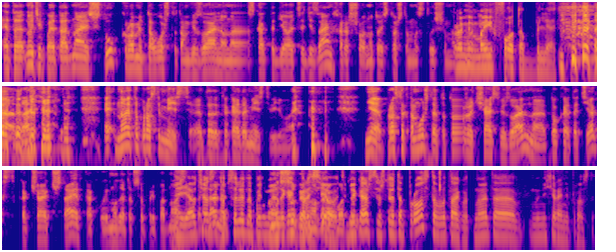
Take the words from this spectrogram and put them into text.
это, ну, типа, это одна из штук, кроме того, что там визуально у нас как-то делается дизайн хорошо, ну, то есть то, что мы слышим. Кроме многих. моих фото, блядь. Да, да. Э, Но это просто месть. Это какая-то месть, видимо. Не, просто к тому, что это тоже часть визуальная, только это текст, как человек читает, как ему это все преподносит. я вот сейчас абсолютно понимаю, это как супер про много SEO. Тебе кажется, что это просто вот так вот, но это ну ни хера не просто.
